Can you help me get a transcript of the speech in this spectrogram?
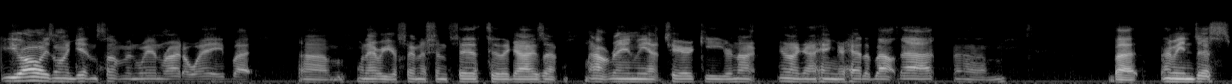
you always want to get in something and win right away, but, um, whenever you're finishing fifth to the guys that outran me at Cherokee, you're not you're not gonna hang your head about that. Um, but I mean, just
